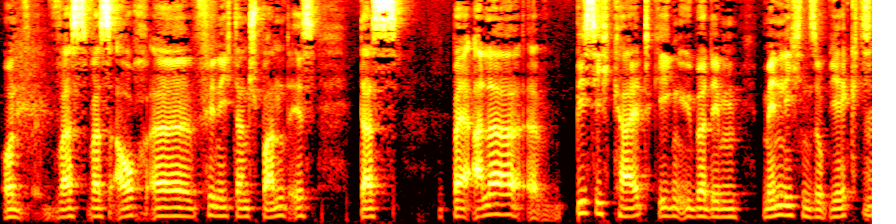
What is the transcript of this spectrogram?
Und was, was auch, äh, finde ich, dann spannend ist, dass bei aller äh, Bissigkeit gegenüber dem männlichen Subjekt,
